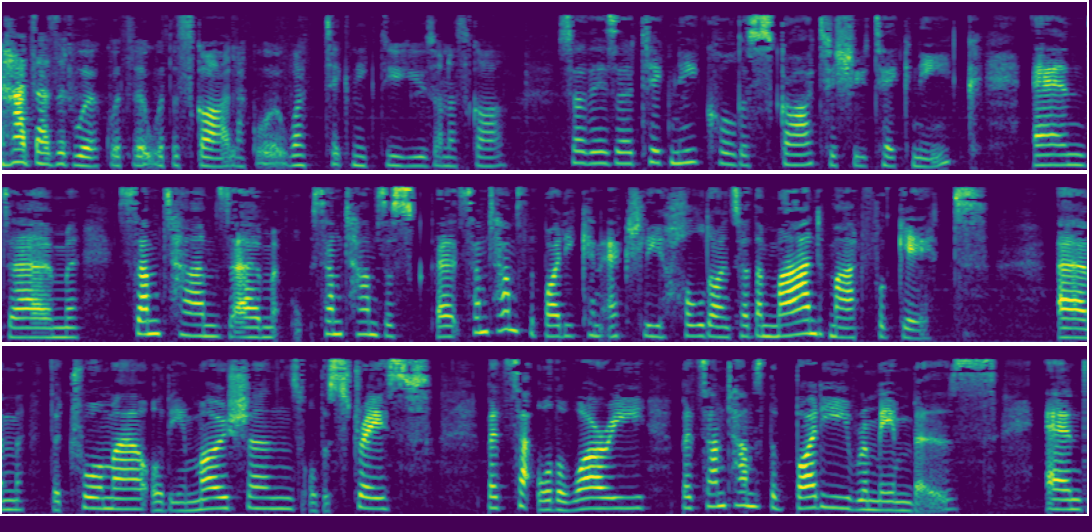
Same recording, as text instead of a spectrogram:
How does it work with the, with the scar? Like what technique do you use on a scar? So there's a technique called a scar tissue technique, and um, sometimes, um, sometimes, a uh, sometimes the body can actually hold on. So the mind might forget um, the trauma or the emotions or the stress, but or the worry. But sometimes the body remembers, and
